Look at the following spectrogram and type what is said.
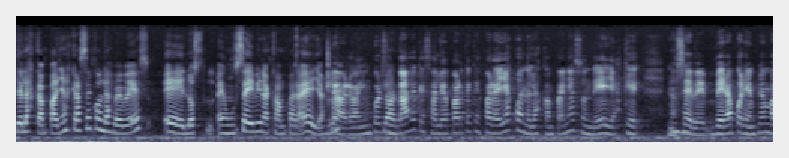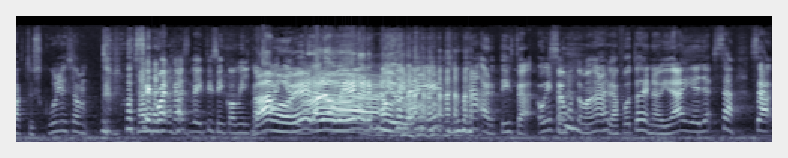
de las campañas que hace con las bebés eh, los, en un saving account para ellas, ¿no? Claro, hay un porcentaje que sale aparte que es para ellas cuando las campañas son de ellas. Que, no sé, ve- Vera, por ejemplo, en Back to School hizo no sé cuántas, 25 mil campañas. Vamos, Vera. Vera, No, ídolo. Vera es una artista. Hoy estábamos tomándonos las fotos de Navidad y ella, sa, sa,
